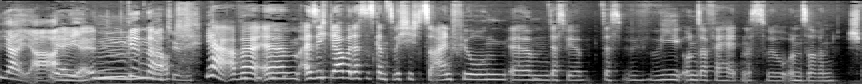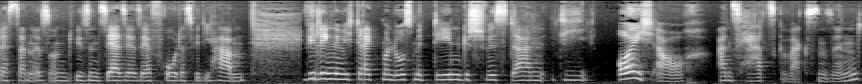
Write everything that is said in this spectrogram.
Ja, ja, Ja, ja, Hm, genau. Natürlich. Ja, aber ähm, also ich glaube, das ist ganz wichtig zur Einführung, ähm, dass wir, dass wie unser Verhältnis zu unseren Schwestern ist und wir sind sehr, sehr, sehr froh, dass wir die haben. Wir legen nämlich direkt mal los mit den Geschwistern, die euch auch ans Herz gewachsen sind.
